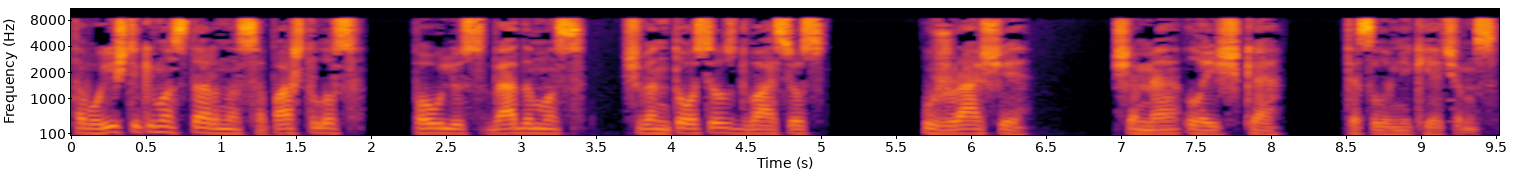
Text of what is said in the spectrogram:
tavo ištikimas tarnas apaštalos Paulius vedamas šventosios dvasios užrašė šiame laiške tesalonikiečiams.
